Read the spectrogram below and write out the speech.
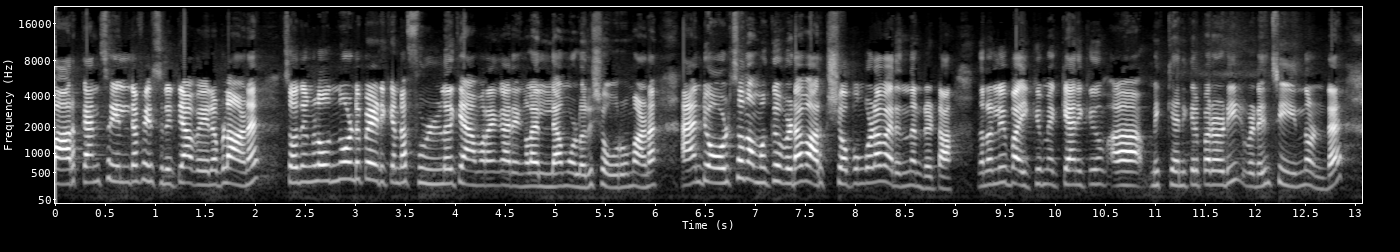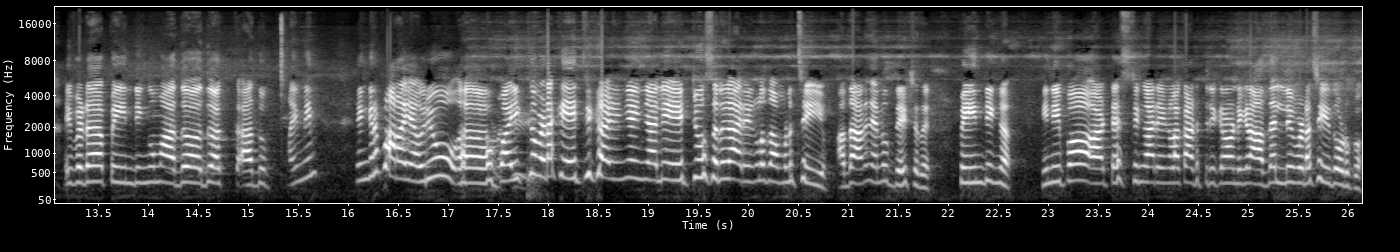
പാർക്ക് ആൻഡ് സെയിലിന്റെ ഫെസിലിറ്റി അവൈലബിൾ ആണ്. സോ നിങ്ങൾ ഒന്നുകൊണ്ട് പേടിക്കേണ്ട. ഫുള്ള് ക്യാമറയും കാര്യങ്ങളെല്ലാം ഉള്ളൊരു ഷോറൂമാണ് ആൻഡ് ഓൾസോ നമുക്ക് ഇവിടെ വർക്ക്ഷോപ്പും കൂടെ വരുന്നുണ്ട് കേട്ടോ എന്നാൽ ബൈക്കും മെക്കാനിക്കും മെക്കാനിക്കൽ പരിപാടി ഇവിടെയും ചെയ്യുന്നുണ്ട്. ഇവിടെ പെയിന്റിങ്ങും അതും അതും അതും ഐ മീൻ എങ്ങനെ പറയാ ഒരു ബൈക്ക് ഇവിടെ കയറ്റി കഴിഞ്ഞു കഴിഞ്ഞാൽ ഏറ്റവും ചില കാര്യങ്ങൾ നമ്മൾ ചെയ്യും. അതാണ് ഞാൻ ഉദ്ദേശിച്ചത്. പെയിന്റിങ് ഇനിയിപ്പോ ടെസ്റ്റും കാര്യങ്ങളൊക്കെ അടുത്തിരിക്കണമെങ്കിൽ അതെല്ലാം ഇവിടെ ചെയ്തു കൊടുക്കും.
